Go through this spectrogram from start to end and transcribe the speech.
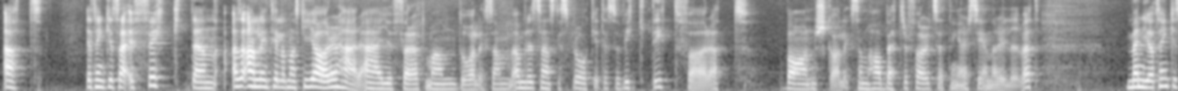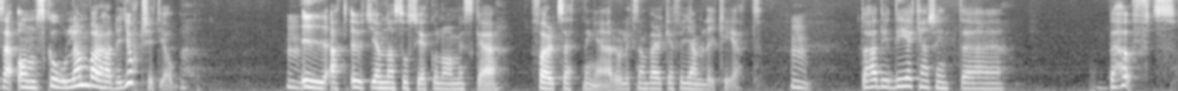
att jag tänker så här, effekten, alltså anledningen till att man ska göra det här är ju för att man då liksom, om det svenska språket är så viktigt för att barn ska liksom ha bättre förutsättningar senare i livet. Men jag tänker så här, om skolan bara hade gjort sitt jobb Mm. i att utjämna socioekonomiska förutsättningar och liksom verka för jämlikhet. Mm. Då hade ju det kanske inte behövts.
